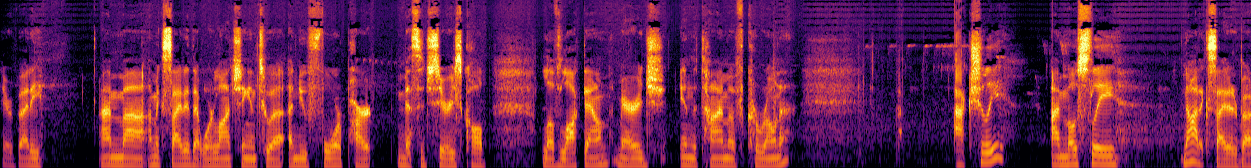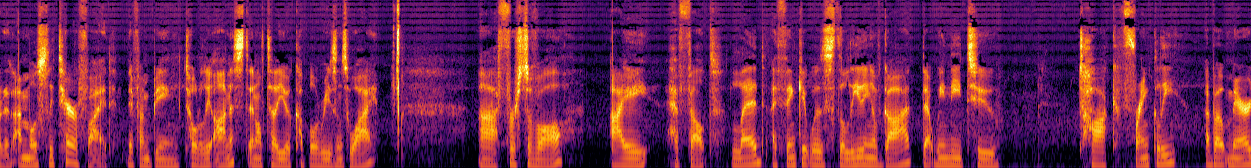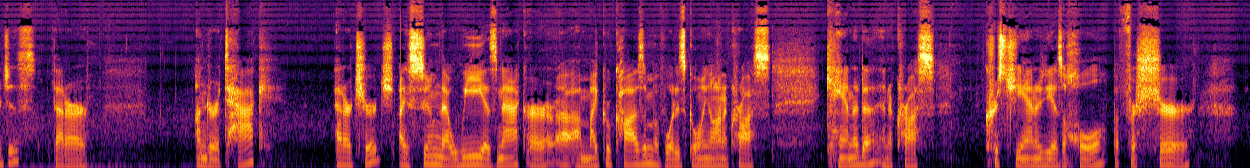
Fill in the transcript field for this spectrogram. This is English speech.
Hey, everybody. I'm, uh, I'm excited that we're launching into a, a new four part message series called Love Lockdown Marriage in the Time of Corona. Actually, I'm mostly not excited about it. I'm mostly terrified, if I'm being totally honest, and I'll tell you a couple of reasons why. Uh, first of all, I have felt led, I think it was the leading of God, that we need to talk frankly about marriages that are under attack at our church. I assume that we as NAC are a, microcosm of what is going on across Canada and across Christianity as a whole, but for sure,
